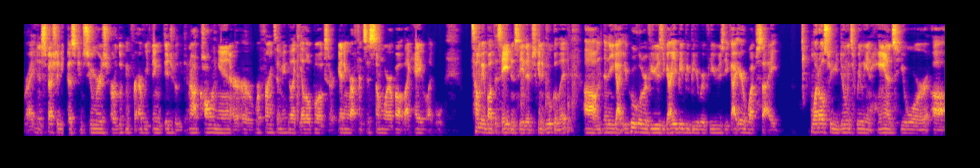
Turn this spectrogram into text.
right? And especially because consumers are looking for everything digitally. They're not calling in or, or referring to maybe like yellow books or getting references somewhere about like, hey, like, tell me about this agency. They're just going to Google it. Um, and then you got your Google reviews, you got your BBB reviews, you got your website what else are you doing to really enhance your uh,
